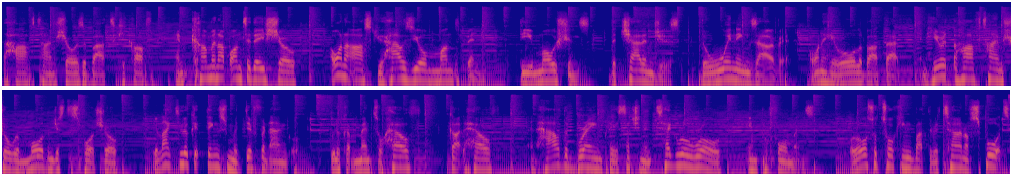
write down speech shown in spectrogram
The halftime show is about to kick off. And coming up on today's show, I want to ask you, how's your month been? The emotions, the challenges, the winnings out of it. I want to hear all about that. And here at the halftime show, we're more than just a sports show. We like to look at things from a different angle. We look at mental health, gut health, and how the brain plays such an integral role in performance. We're also talking about the return of sports,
